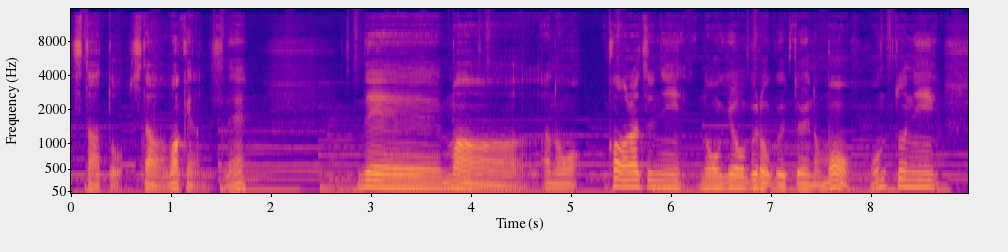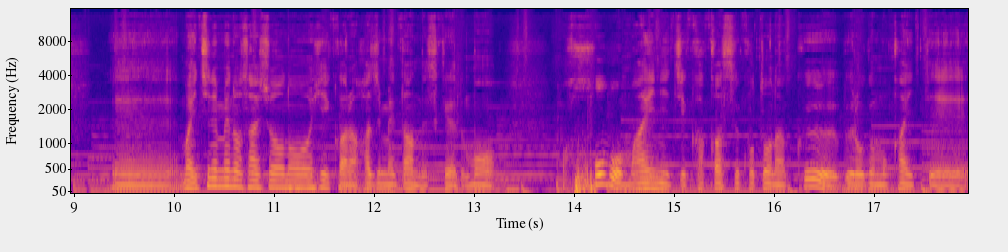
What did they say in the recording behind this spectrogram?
スタートしたわけなんですね。でまああの変わらずに農業ブログというのも本当に、えー、まあ、1年目の最初の日から始めたんですけれどもほぼ毎日欠かすことなくブログも書いて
